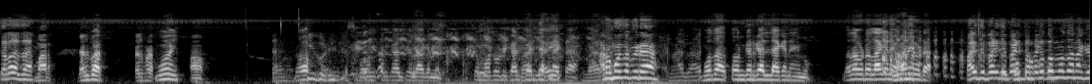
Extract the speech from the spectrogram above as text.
চালা যা। মার গেলবার গেলবার। মই। হ্যাঁ। কি করি তনকার গাল লাগে না। তো মজা গাল পাট যায় একটা। আর মজা কইরা। মজা তনকার গাল লাগে না ইমো দাদা ওটা লাগে না? মানে ওটা? বাড়িতে বাড়িতে বাড়িতে কত মজা নাকি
